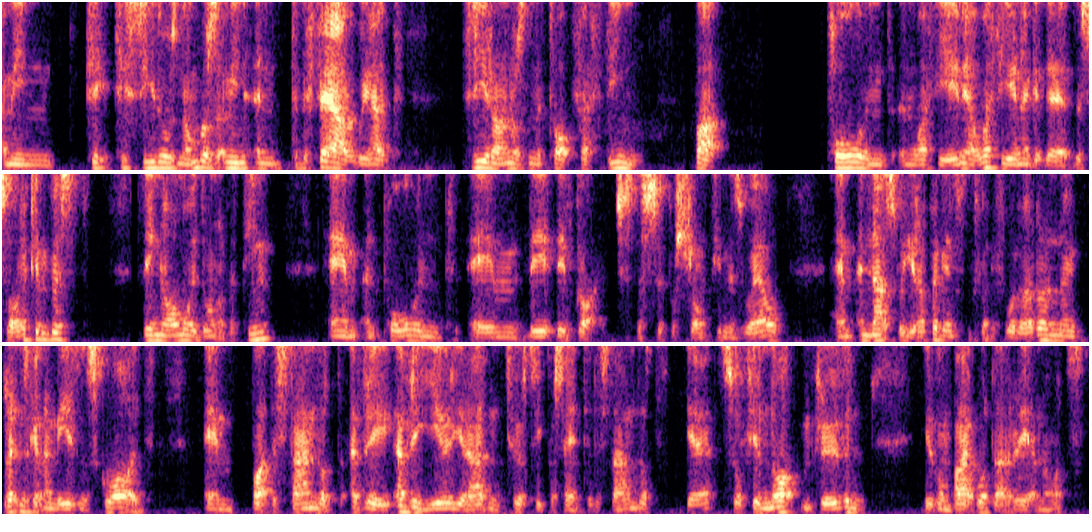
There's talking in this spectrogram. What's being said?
I mean, to, to see those numbers, I mean, and to be fair, we had three runners in the top 15, but Poland and Lithuania, Lithuania get the, the Sorokin boost. They normally don't have a team. Um, and Poland, um, they, they've got just a super strong team as well. Um, and that's what you're up against in 24 hour. Now, Britain's got an amazing squad, um, but the standard, every every year you're adding 2 or 3% to the standard. Yeah. So if you're not improving, you're going backward at a rate of knots.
